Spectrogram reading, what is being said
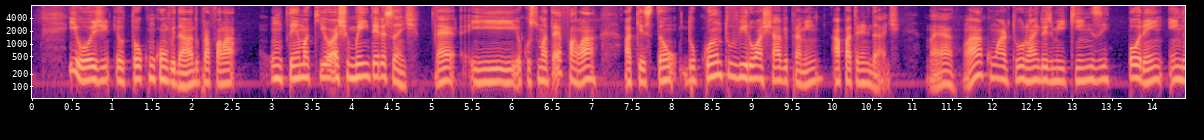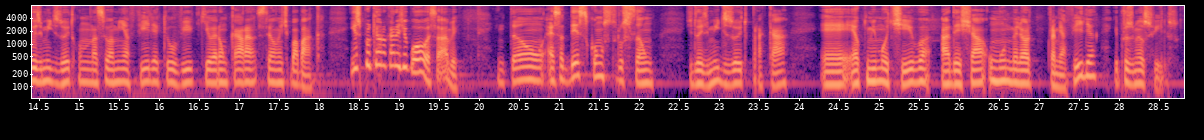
E hoje eu tô com um convidado para falar um tema que eu acho meio interessante, né? E eu costumo até falar a questão do quanto virou a chave para mim a paternidade, né? Lá com o Arthur lá em 2015, porém em 2018 quando nasceu a minha filha que eu vi que eu era um cara extremamente babaca. Isso porque eu era um cara de boa, sabe? Então, essa desconstrução de 2018 para cá é, é, o que me motiva a deixar um mundo melhor para minha filha e para os meus filhos.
